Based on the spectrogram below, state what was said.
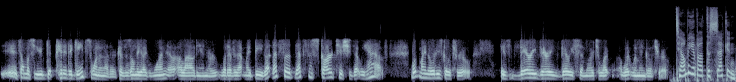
it's almost you get pitted against one another because there's only like one allowed in or whatever that might be. That, that's the that's the scar tissue that we have. What minorities go through is very, very, very similar to what what women go through. Tell me about the second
